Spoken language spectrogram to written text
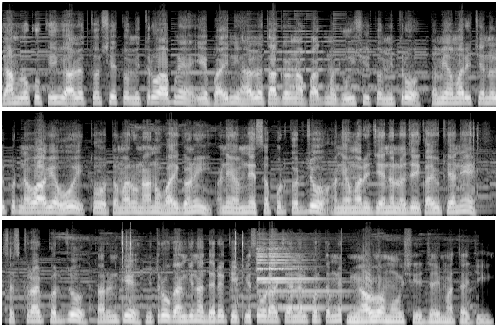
ગામ લોકો કેવી હાલત કરશે? તો મિત્રો, આપણે એ ભાઈની હાલત આગળના ભાગમાં જોઈશું. તો મિત્રો, તમે અમારી ચેનલ પર નવા આવ્યા હોય તો તમારો નાનો ભાઈ ગણી અને અમને સપોર્ટ કરજો અને અમારી ચેનલ અજય કાયુઠિયાને સબસ્ક્રાઇબ કરજો. કારણ કે મિત્રો, ગાંગીના દરેક એપિસોડ આ ચેનલ પર તમને નિહાળવામાં આવશે જય માતાજી.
